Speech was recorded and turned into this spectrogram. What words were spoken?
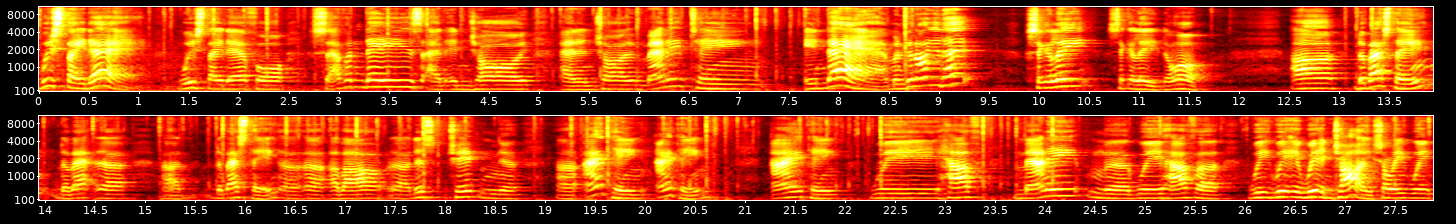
We stay there. We stay there for seven days and enjoy and enjoy many things in there. Mình cứ nói như thế. Secondly secondly đúng không? Uh, the best thing the best uh, ờ, uh, the best thing uh, uh, about uh, this trip uh, I think I think I think we have many uh, we have uh, we, we we enjoy sorry we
